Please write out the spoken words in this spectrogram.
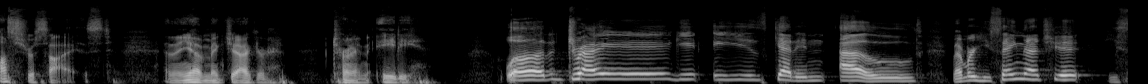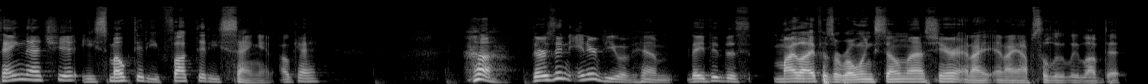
ostracized. And then you have Mick Jagger turning 80. What a drag it is getting old. Remember, he sang that shit. He sang that shit. He smoked it. He fucked it. He sang it. Okay. Huh. There's an interview of him. They did this My Life as a Rolling Stone last year, and I and I absolutely loved it.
